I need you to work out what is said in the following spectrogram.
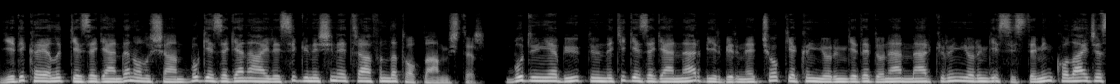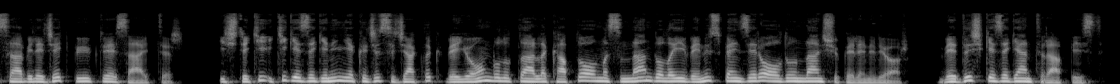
7 kayalık gezegenden oluşan bu gezegen ailesi Güneş'in etrafında toplanmıştır. Bu dünya büyüklüğündeki gezegenler birbirine çok yakın yörüngede dönen Merkür'ün yörünge sistemin kolayca sığabilecek büyüklüğe sahiptir. İçteki iki gezegenin yakıcı sıcaklık ve yoğun bulutlarla kaplı olmasından dolayı Venüs benzeri olduğundan şüpheleniliyor. Ve dış gezegen Trappist,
